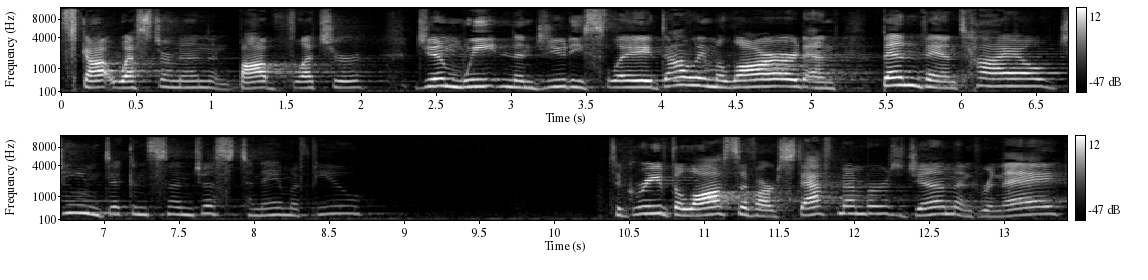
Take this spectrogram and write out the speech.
Scott Westerman and Bob Fletcher, Jim Wheaton and Judy Slade, Dolly Millard and Ben Van Tile, Jean Dickinson, just to name a few. To grieve the loss of our staff members, Jim and Renee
